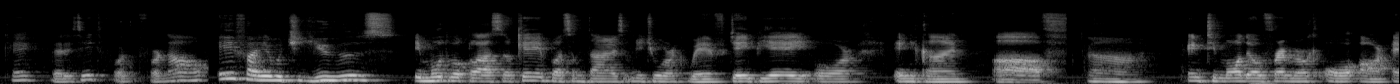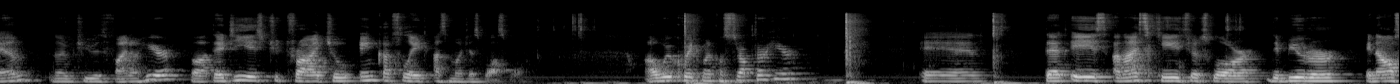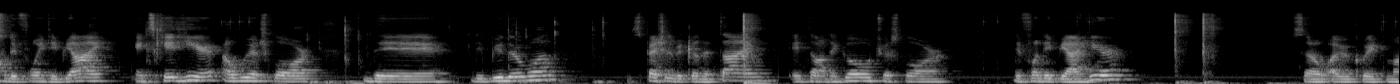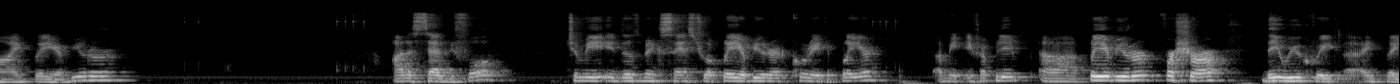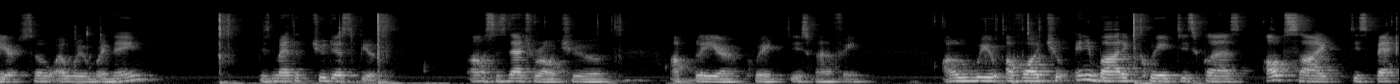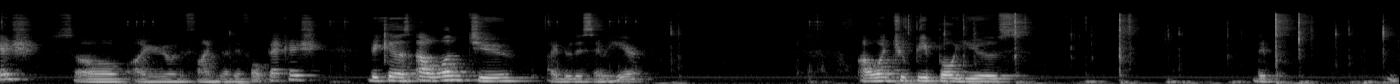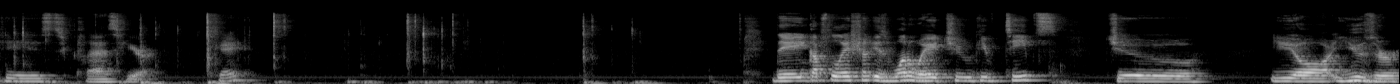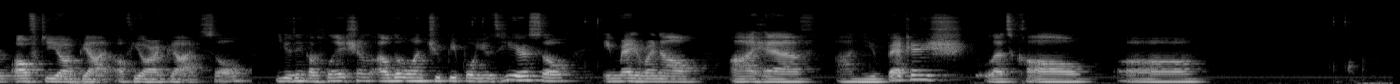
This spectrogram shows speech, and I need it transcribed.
Okay, that is it for, for now. If I to use a multiple class, okay, but sometimes we need to work with JPA or any kind of uh, Multi-model framework or ORM. I'm going to use final here, but the idea is to try to encapsulate as much as possible. I will create my constructor here, and that is a nice case to explore the builder and also the Fluent API. In this case here, I will explore the, the builder one, especially because the time is not the goal to explore the Fluent API here. So I will create my player builder. As I said before, to me it does make sense to a player builder create a player. I mean, if I play uh, player builder, for sure, they will create a player. So I will rename this method to just build. Also, it's natural to a player create this kind of thing. I will avoid to anybody create this class outside this package so I will define the default package because I want to, I do the same here. I want to people use the this class here. Okay. The encapsulation is one way to give tips to your user of the API of your API. So using calculation. I don't want two people use here. So imagine right now I have a new package. Let's call uh,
